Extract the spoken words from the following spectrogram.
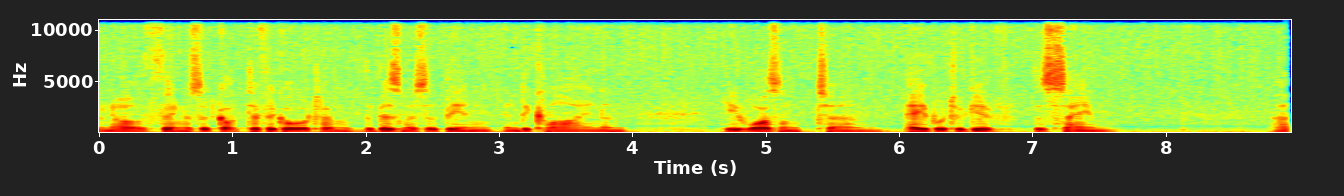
you know, things had got difficult and the business had been in decline, and he wasn't um, able to give the same uh,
